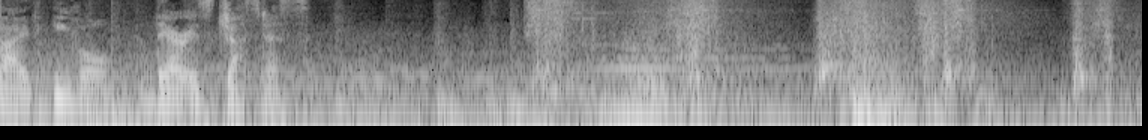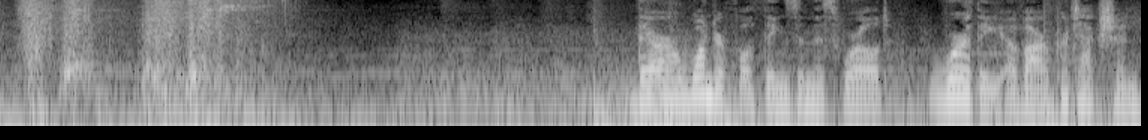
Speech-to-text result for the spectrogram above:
Aside evil, there is justice. There are wonderful things in this world, worthy of our protection.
